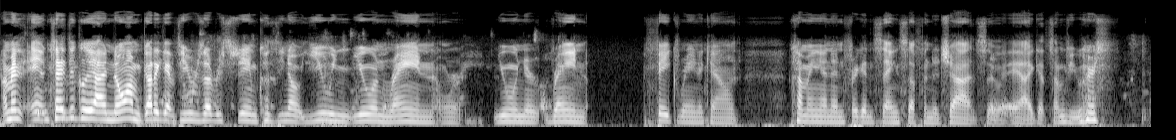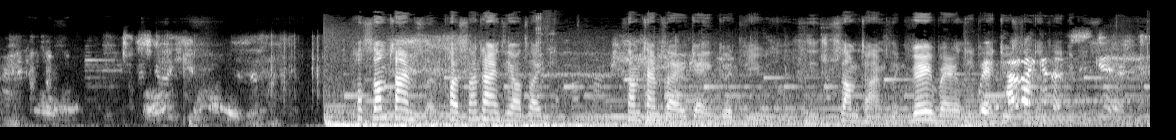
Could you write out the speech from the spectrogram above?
I mean, and technically, I know I'm gonna get viewers every stream because you know you and you and Rain or you and your Rain, fake Rain account, coming in and friggin' saying stuff in the chat. So yeah, I get some viewers. Plus sometimes, plus sometimes you know it's like, sometimes I get good views. Sometimes, like very rarely, but I do. how did I get a skin?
